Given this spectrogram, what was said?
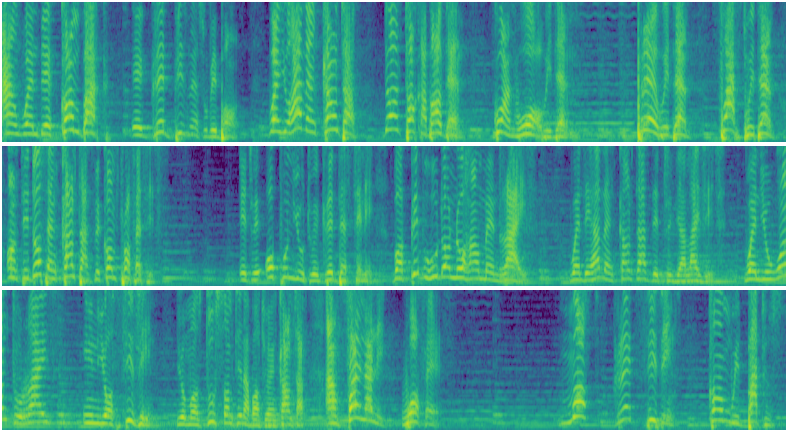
And when they come back, a great business will be born. When you have encounters, don't talk about them. Go and war with them. Pray with them. Fast with them until those encounters become prophecies it will open you to a great destiny. But people who don't know how men rise, when they have encounters, they trivialize it. When you want to rise in your season, you must do something about your encounters. And finally, warfare. Most great seasons come with battles.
